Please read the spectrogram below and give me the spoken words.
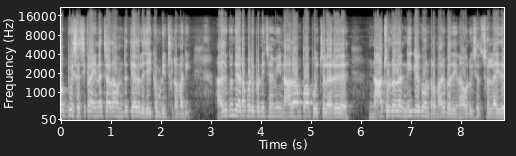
ஓபிஎஸ் சசிகலா இணைச்சாதான் வந்து தேர்தலில் ஜெயிக்க முடியும்னு சொல்கிற மாதிரி. அதுக்கு வந்து எடப்பாடி பழனிசாமி நான் தான்ப்பா பொதுச்செயலர் நான் சொல்கிறத நீ கேட்கணுன்ற மாதிரி பார்த்தீங்கன்னா ஒரு விஷயத்த சொல்ல இது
